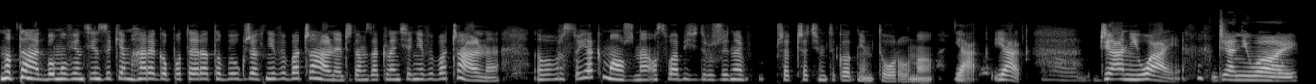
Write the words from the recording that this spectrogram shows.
No tak, bo mówiąc językiem Harry'ego Pottera, to był grzech niewybaczalny, czy tam zaklęcie niewybaczalne. No po prostu jak można osłabić drużynę przed trzecim tygodniem turu? No jak? Jak? No. Gianni Why? Gianni Why.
